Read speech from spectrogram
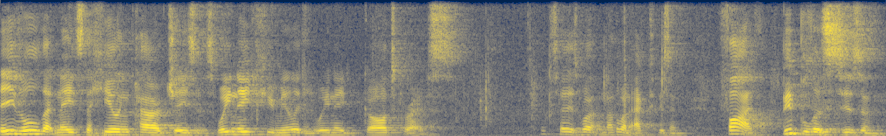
Evil that needs the healing power of Jesus. We need humility, we need God's grace. So there's one, another one activism. Five, biblicism.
